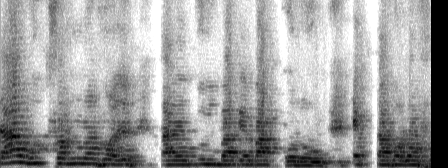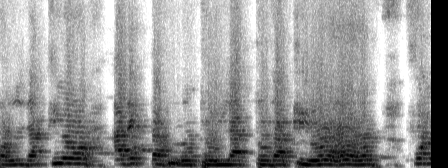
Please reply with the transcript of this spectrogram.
যা উৎপন্ন হয় তারে দুই ভাগে ভাগ করো একটা হলো ফল জাতীয়, আরেকটা হলো তৈলাক্ত জাতীয়। ফল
